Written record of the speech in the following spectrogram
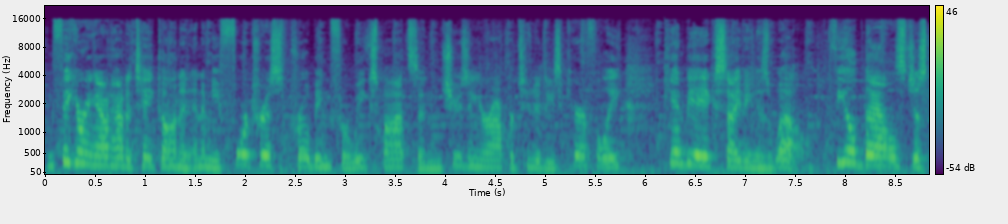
When figuring out how to take on an enemy fortress, probing for weak spots, and choosing your opportunities carefully can be exciting as well. Field battles just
